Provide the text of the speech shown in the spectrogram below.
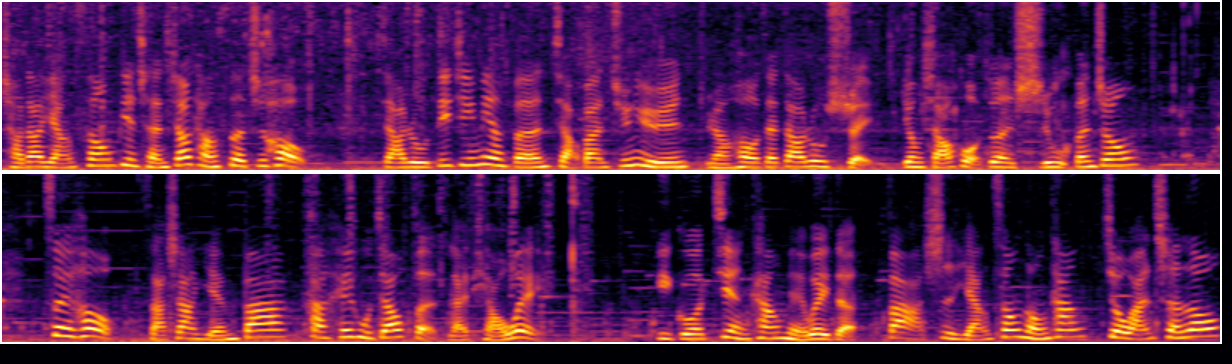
炒到洋葱变成焦糖色之后，加入低筋面粉搅拌均匀，然后再倒入水，用小火炖十五分钟。最后撒上盐巴和黑胡椒粉来调味。一锅健康美味的法式洋葱浓汤就完成喽！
